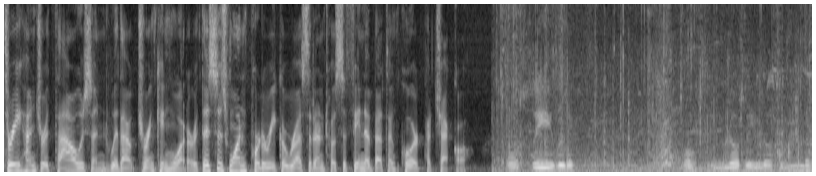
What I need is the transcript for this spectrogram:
300,000 without drinking water. This is one Puerto Rico resident, Josefina Betancourt Pacheco. Horrible. Horrible, horrible, horrible.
